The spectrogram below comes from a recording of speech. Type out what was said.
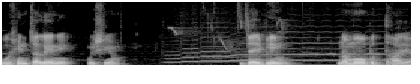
ఊహించలేని విషయం. జై భీం నమో బుద్ధాయ.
